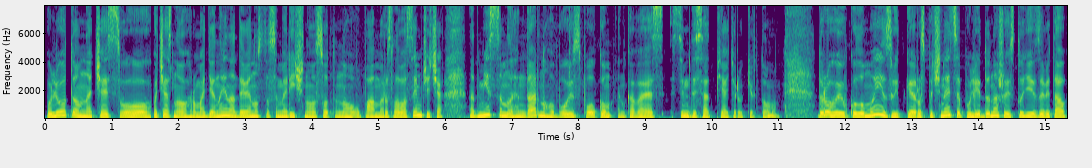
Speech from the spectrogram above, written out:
польотом на честь свого почесного громадянина, 97-річного сотенного упа Мирослава Симчича, над місцем легендарного бою з полком НКВС 75 років тому. Дорогою в Коломиї, звідки розпочнеться політ, до нашої студії завітав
